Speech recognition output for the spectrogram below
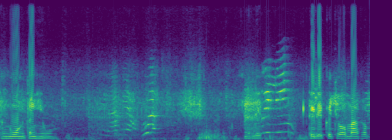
ทั้งง่วงทั้งหิวเด็กๆเด็กๆก็ชอบมากครับ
